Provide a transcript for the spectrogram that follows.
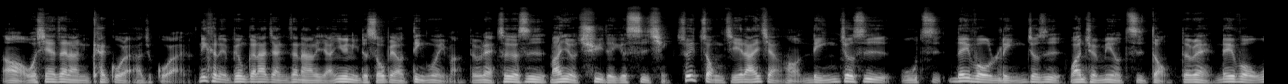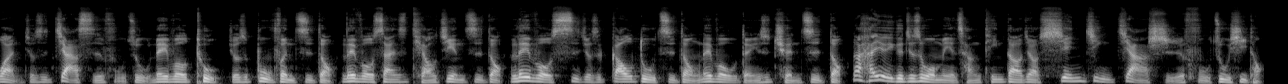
哦，我现在在哪里？开过来，他就过来了。你可能也不用跟他讲你在哪里啊，因为你的手表定位嘛，对不对？这个是蛮有趣的一个事情。所以总结来讲，哈，零就是无自，level 零就是完全没有自动，对不对？level one 就是驾驶辅助，level two 就是部分自动，level 三是条件自动，level 四就是高度自动，level 五等于是全自动。那还有一个就是我们也常听到叫先进驾驶辅助系统。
